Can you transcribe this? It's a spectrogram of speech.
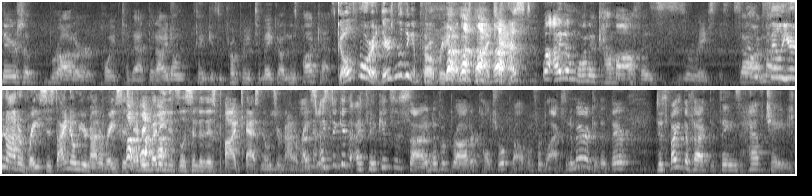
there's a broader point to that that I don't think is appropriate to make on this podcast. Go for it. There's nothing appropriate on this podcast. Well, I don't want to come off as a racist. So No, not Phil, you're not a racist. I know you're not a racist. Everybody that's listened to this podcast knows you're not a racist. I think it, I think it's a sign of a broader cultural problem for blacks in America that they're, despite the fact that things have changed,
